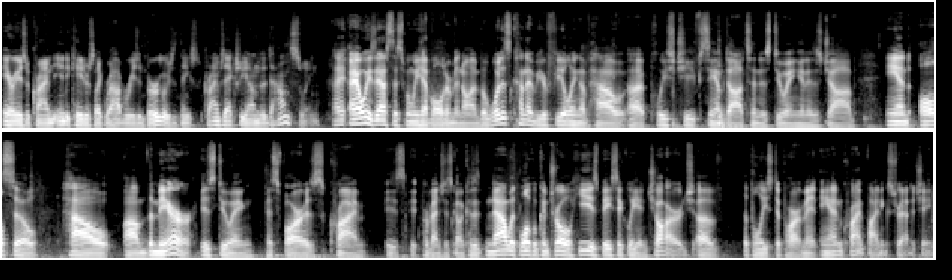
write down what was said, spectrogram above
areas of crime, the indicators like robberies and burglaries and things, crime's actually on the downswing. I, I always ask this when we have aldermen on, but what is kind of your feeling of how uh, Police Chief Sam Dotson is doing in his job, and also how um, the mayor is doing as far as crime is prevention is going? Because now with local control, he is basically in charge of the police department and crime fighting strategy.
